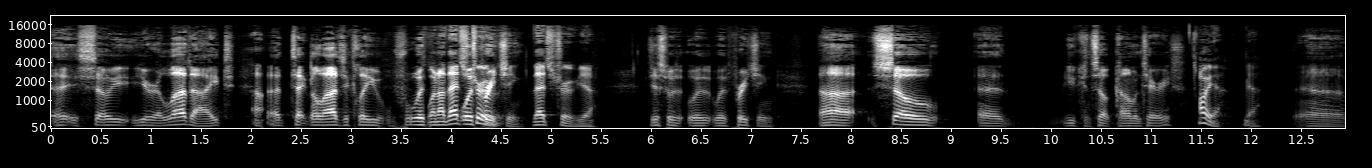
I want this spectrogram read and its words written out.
uh, so you're a luddite, uh, technologically with Well, that's with true. preaching, That's true. Yeah. just with with, with preaching. Uh, so uh, you consult commentaries Oh yeah. Yeah. uh,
